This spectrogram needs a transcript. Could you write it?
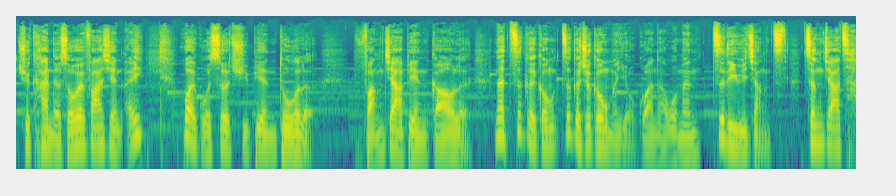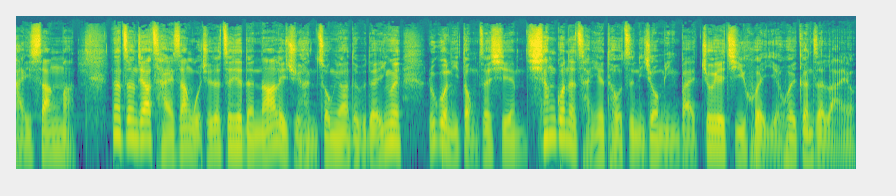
去看的时候，会发现，哎，外国社区变多了。房价变高了，那这个跟这个就跟我们有关了。我们致力于讲增加财商嘛，那增加财商，我觉得这些的 knowledge 很重要，对不对？因为如果你懂这些相关的产业投资，你就明白就业机会也会跟着来哦。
